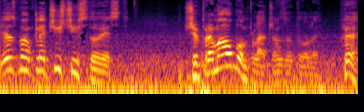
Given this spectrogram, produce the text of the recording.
Jaz imam kle čist čisto vest. Še premalo bom plačan za tole. Heh.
